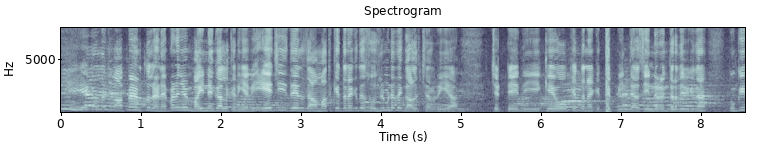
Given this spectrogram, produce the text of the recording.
ਇਹ ਗੱਲ ਦਾ ਜਵਾਬ ਭੈਣ ਤੋਂ ਲੈਣੇ ਪੈਣੇ ਜਿਵੇਂ ਬਾਈ ਨੇ ਗੱਲ ਕਰੀ ਆ ਵੀ ਇਹ ਚੀਜ਼ ਦੇ ਇਲਜ਼ਾਮਾਤ ਕਿਤੇ ਨਾ ਕਿਤੇ ਸੋਸ਼ਲ ਮੀਡੀਆ ਤੇ ਗੱਲ ਚੱਲ ਰਹੀ ਆ ਚਿੱਟੇ ਦੀ ਕਿ ਉਹ ਕਿਤੇ ਨਾ ਕਿਤੇ ਪੀਂਦਾ ਸੀ ਨਰਿੰਦਰ ਦੀ ਵੀ ਕਿਤੇ ਕਿਉਂਕਿ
